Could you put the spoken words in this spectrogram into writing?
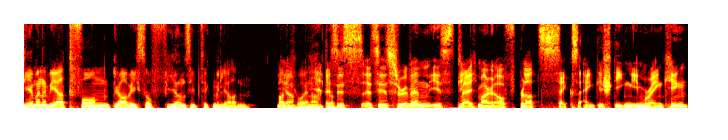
Die haben einen Wert von, glaube ich, so 74 Milliarden. Ja. Es ist, es ist, Riven ist gleich mal auf Platz 6 eingestiegen im Ranking.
